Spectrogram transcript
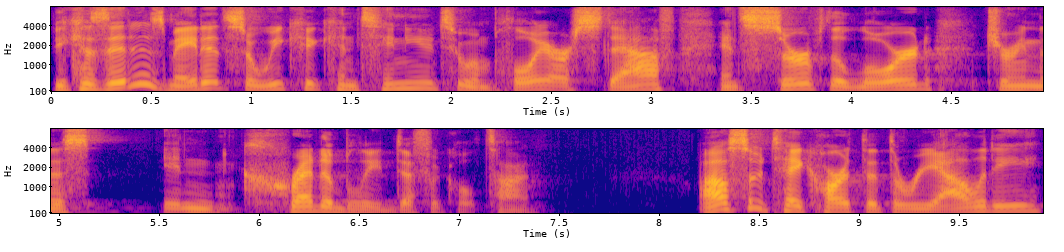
Because it has made it so we could continue to employ our staff and serve the Lord during this incredibly difficult time. I also take heart that the reality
